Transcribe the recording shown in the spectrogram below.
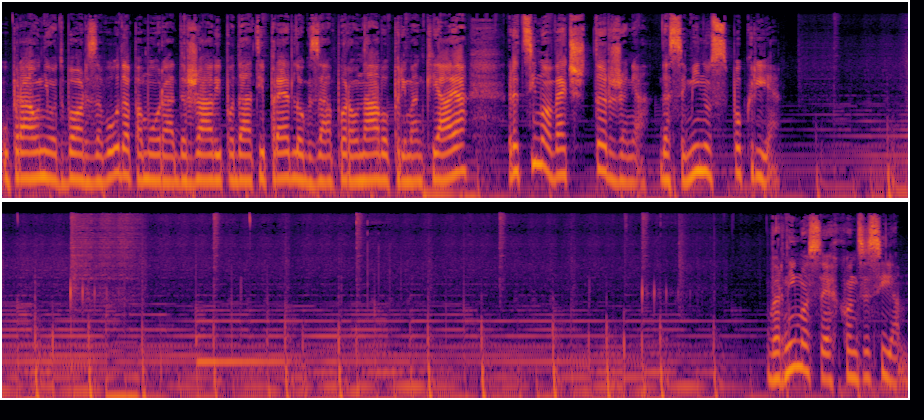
Upravni odbor zavoda pa mora državi podati predlog za poravnavo primankljaja, recimo več trženja, da se minus pokrije. Vrnimo se k koncesijam.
